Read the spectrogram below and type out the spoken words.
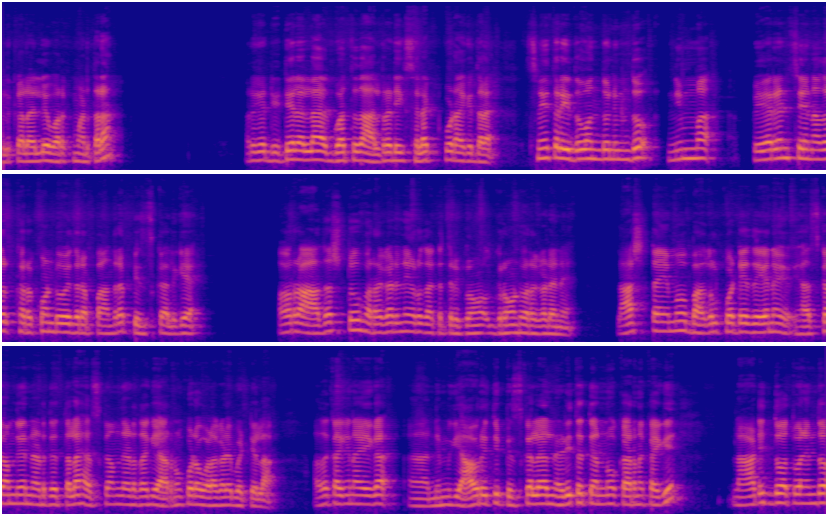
ಇಲ್ಕಲಲ್ಲಿ ವರ್ಕ್ ಮಾಡ್ತಾರೆ. ಅವರಿಗೆ ಡೀಟೇಲ್ ಎಲ್ಲ ಗೊತ್ತದ. ಆಲ್ರೆಡಿ ಈಗ ಸೆಲೆಕ್ಟ್ ಕೂಡ ಆಗಿದ್ದಾರೆ. ಸ್ನೇಹಿತರೆ, ಇದು ಒಂದು ನಿಮ್ಮದು ನಿಮ್ಮ ಪೇರೆಂಟ್ಸ್ ಏನಾದರೂ ಕರ್ಕೊಂಡು ಹೋಯ್ದ್ರಪ್ಪ ಅಂದ್ರೆ ಫಿಸಿಕಲ್ಗೆ ಅವರು ಆದಷ್ಟು ಹೊರಗಡೆನೇ ಇರೋದಾಕತ್ರಿ ಗ್ರೌ ಗ್ರೌಂಡ್ ಹೊರಗಡೆನೆ. ಲಾಸ್ಟ್ ಟೈಮು ಬಾಗಲಕೋಟೆದು ಏನು ಹೆಸ್ಕಾಮ್ದು ಏನು ನಡೆದಿತ್ತಲ್ಲ ಹೆಸ್ಕಾಮ್ ನಡೆದಾಗ ಯಾರನ್ನೂ ಕೂಡ ಒಳಗಡೆ ಬಿಟ್ಟಿಲ್ಲ. ಅದಕ್ಕಾಗಿ ನಾ ಈಗ ನಿಮ್ಗೆ ಯಾವ ರೀತಿ ಫಿಸಿಕಲಲ್ಲಿ ನಡೀತೈತೆ ಅನ್ನೋ ಕಾರಣಕ್ಕಾಗಿ ನಾಡಿದ್ದು ಅಥವಾ ನಿಮ್ಮದು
